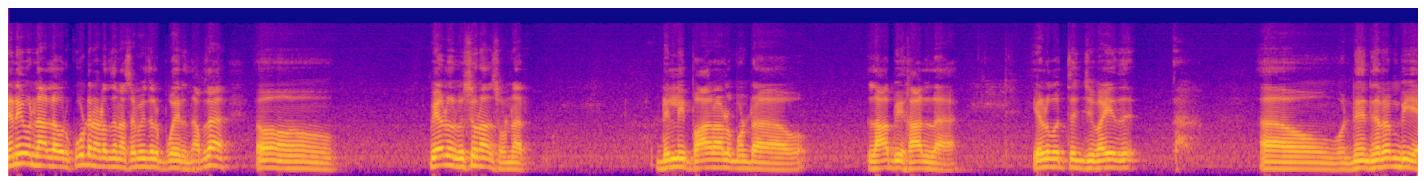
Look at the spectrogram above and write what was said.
நினைவு நாளில் ஒரு கூட்டம் நடந்து நான் சமீபத்தில் போயிருந்தேன். அப்போ தான் வேலூர் விஸ்வநாத் சொன்னார். டெல்லி பாராளுமன்ற லாபி ஹாலில் எழுபத்தஞ்சி வயது நிரம்பிய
